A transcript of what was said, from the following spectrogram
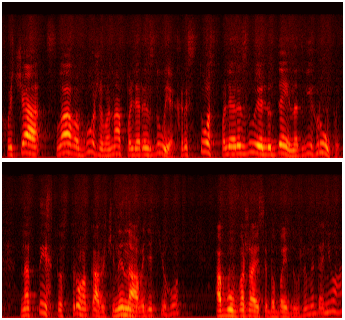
Хоча слава Божа, вона поляризує. Христос поляризує людей на дві групи. На тих, хто, строго кажучи, ненавидять його, або вважають себе байдужими до нього,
